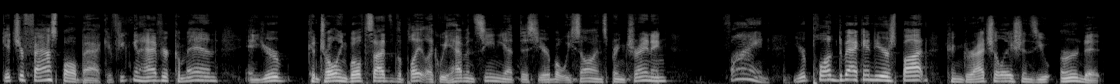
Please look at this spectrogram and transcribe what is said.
Get your fastball back. If you can have your command and you're controlling both sides of the plate like we haven't seen yet this year, but we saw in spring training, fine. You're plugged back into your spot. Congratulations, you earned it.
